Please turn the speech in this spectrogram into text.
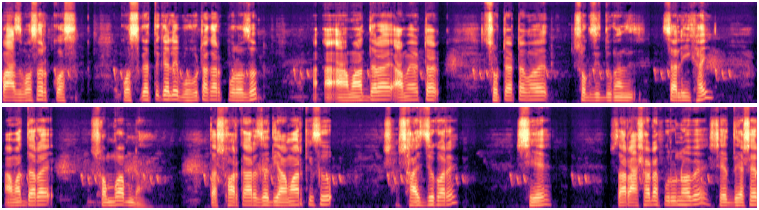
পাঁচ বছর কস কোর্স করতে গেলে বহু টাকার প্রয়োজন। আমার দ্বারা আমি একটা ছোট্ট একটা সবজির দোকান চালিয়ে খাই। আমার দ্বারা সম্ভব না। তা সরকার যদি আমার কিছু সাহায্য করে, সে তার আশাটা পূরণ হবে, সে দেশের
